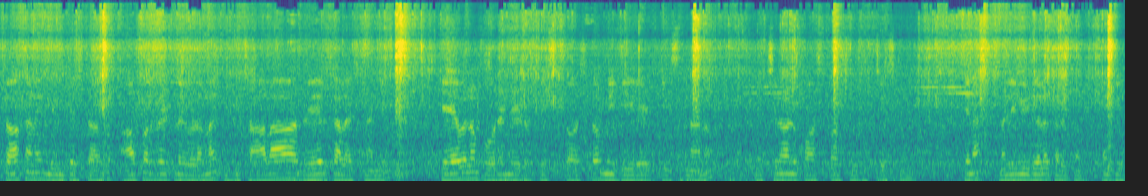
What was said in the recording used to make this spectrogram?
స్టాక్ అనేది లిమిటెడ్ స్టాక్. ఆఫర్ రేట్లో ఇవ్వడం ఇది చాలా రేర్ కలెక్షన్ అండి. కేవలం ఫోర్ హండ్రెడ్ రూపీస్ కాస్ట్లో మీకు ఈ రేట్ తీసుకున్నాను. నచ్చిన వాళ్ళు ఫాస్ట్ ఫాస్ట్ బుక్ చేసుకోండి. ఓకేనా మళ్ళీ వీడియోలో కలుద్దాం థ్యాంక్ యూ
